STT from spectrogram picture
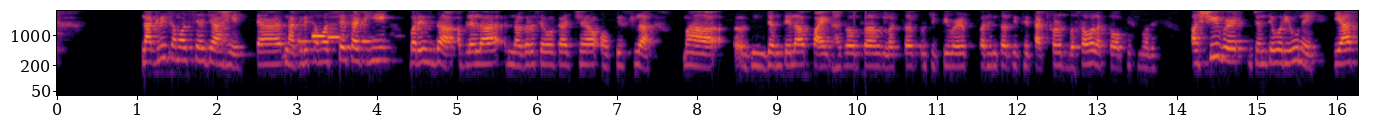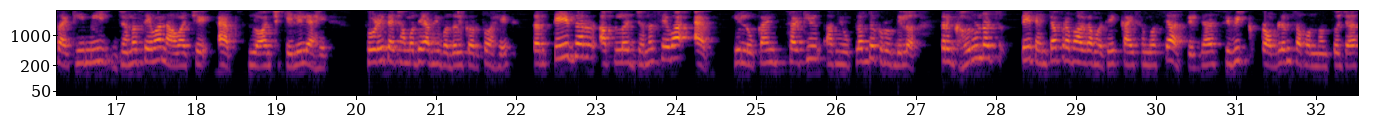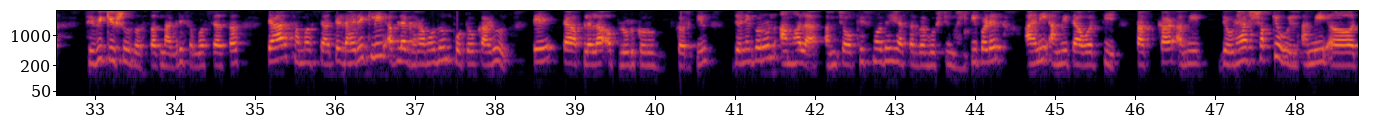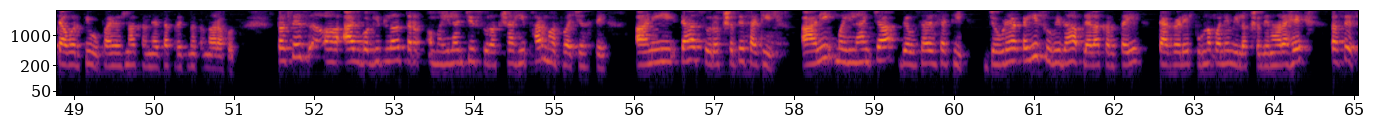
नागरी समस्या ज्या आहेत त्या नागरी समस्येसाठी बरेचदा आपल्याला नगरसेवकाच्या ऑफिसला जनतेला पाय घासवता लागतं किती वेळपर्यंत तिथे ताटकळत बसावं लागतं ऑफिसमध्ये? अशी वेळ जनतेवर येऊ नये. यासाठी मी जनसेवा नावाचे ऍप लॉन्च केलेले आहे. थोडे त्याच्यामध्ये आम्ही बदल करतो आहे. तर ते जर आपलं जनसेवा ऍप हे लोकांसाठी आम्ही उपलब्ध करून दिलं तर घरूनच ते त्यांच्या प्रभागामध्ये काय समस्या असतील ज्या सिव्हिक प्रॉब्लेम्स आपण म्हणतो ज्या सिव्हिक इश्यूज असतात नागरी समस्या असतात त्या समस्या ते डायरेक्टली आपल्या घरामधून फोटो काढून ते त्या आपल्याला अपलोड करू करतील. जेणेकरून आम्हाला आमच्या ऑफिसमध्ये ह्या सर्व गोष्टी माहिती पडेल आणि आम्ही त्यावरती तात्काळ आम्ही जेवढ्या शक्य होईल आम्ही त्यावरती उपाययोजना करण्याचा प्रयत्न करणार आहोत. तसेच आज बघितलं तर महिलांची सुरक्षा ही फार महत्वाची असते आणि त्या सुरक्षतेसाठी आणि महिलांच्या व्यवसायासाठी जेवढ्या काही सुविधा आपल्याला करता येईल त्याकडे पूर्णपणे मी लक्ष देणार आहे. तसेच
